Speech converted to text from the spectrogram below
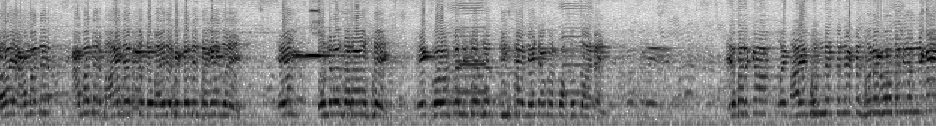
ভাই, আমাদের আমাদের ভাই যারা আছে বাইরে ফ্যাক্টরি চাকরি করে। এই বোনেরা যারা আছে, এই করতালিটা যে দিচ্ছেন এটা আমার পছন্দ হয় নাই। এবারকা ওই ভাই বোনদের জন্য একটা জোরে করতালি দেন নাকি?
